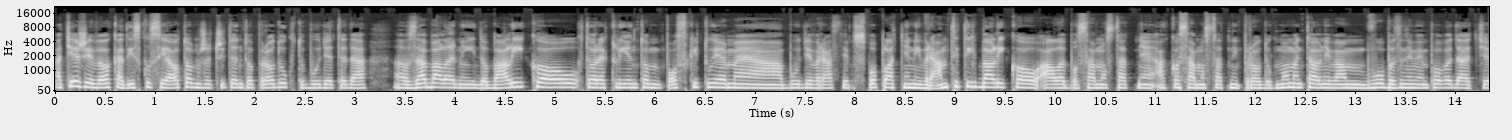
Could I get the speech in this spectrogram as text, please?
A tiež je veľká diskusia o tom, že či tento produkt bude teda e, zabalený do balíkov, ktoré klientom poskytujeme a bude vlastne spoplatnený v rámci tých balíkov alebo samostatne ako samostatný produkt. Momentálne vám vôbec neviem povedať, e,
